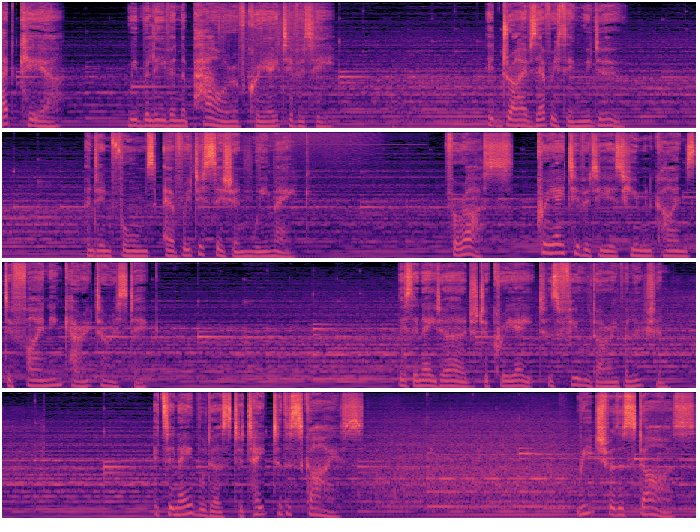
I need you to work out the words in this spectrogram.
At Kia, we believe in the power of creativity. It drives everything we do and informs every decision we make. For us, creativity is humankind's defining characteristic. This innate urge to create has fueled our evolution. It's enabled us to take to the skies, reach for the stars,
